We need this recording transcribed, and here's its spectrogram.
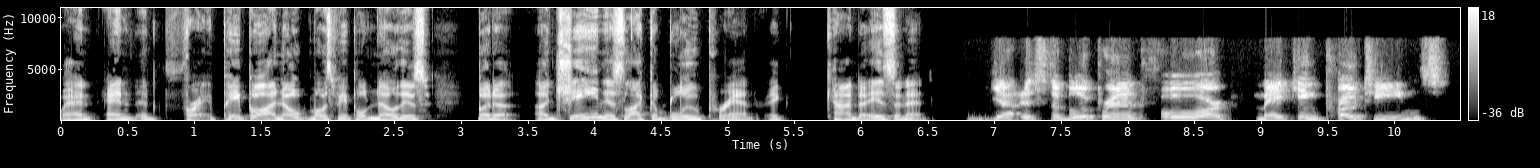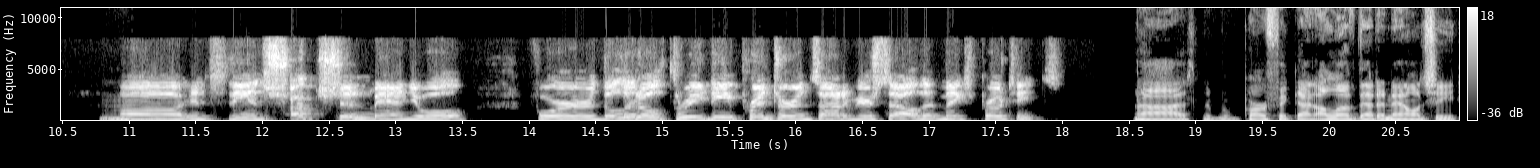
And and for people, I know most people know this, but a, a gene is like a blueprint, it kind of, isn't it? Yeah, it's the blueprint for making proteins. Mm-hmm. Uh, it's the instruction manual for the little 3D printer inside of your cell that makes proteins. Ah, perfect. I love that analogy.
